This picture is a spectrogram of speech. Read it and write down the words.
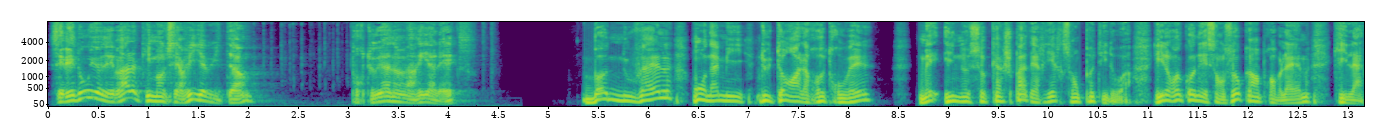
C'est les douilles des balles qui m'ont servi il y a huit ans pour tuer Anne-Marie Alex. Bonne nouvelle, on a mis du temps à la retrouver, mais il ne se cache pas derrière son petit doigt. Il reconnaît sans aucun problème qu'il a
